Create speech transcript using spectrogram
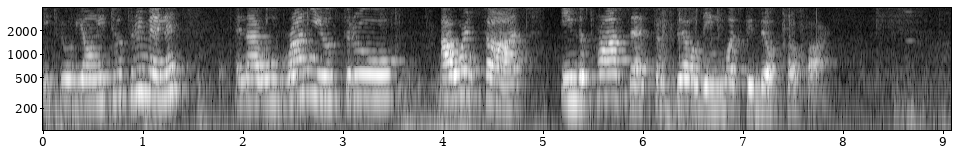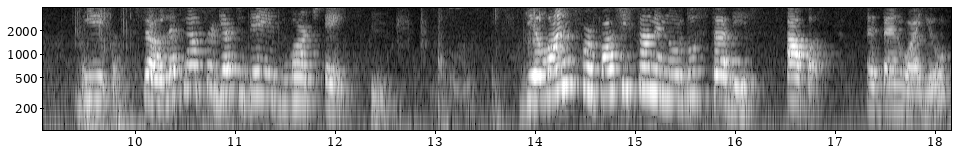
It will be only two, three minutes, and I will run you through our thoughts in the process of building what we built so far. The, so let's not forget today is March 8th. The Alliance for Pakistan and Urdu Studies, APUS, at NYU,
